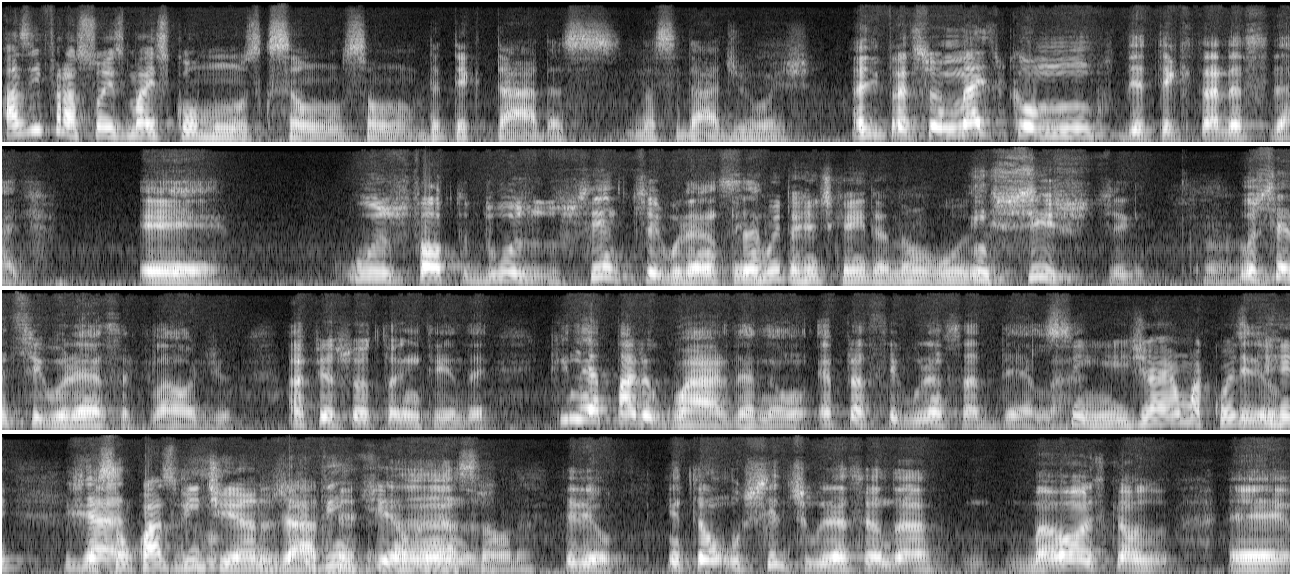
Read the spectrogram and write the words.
as infrações mais comuns que são, são detectadas na cidade hoje? As infrações mais comuns detectadas na cidade é uso, falta do uso do centro de segurança. Tem muita gente que ainda não usa. Insistem. O centro de segurança, Cláudio, as pessoas estão entendendo que não é para o guarda, não, é para a segurança dela. Sim, e já é uma coisa Entendeu? que já, são quase 20 anos já, 20 da anos, obrigação, né? Entendeu? Então, o cinto de segurança é uma das maiores causas, é,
